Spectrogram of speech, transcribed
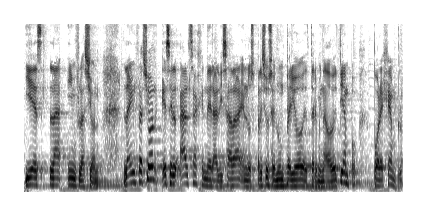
y es la inflación. La inflación es el alza generalizada en los precios en un periodo determinado de tiempo. Por ejemplo,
